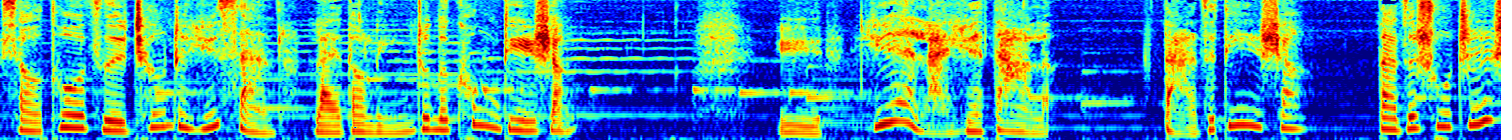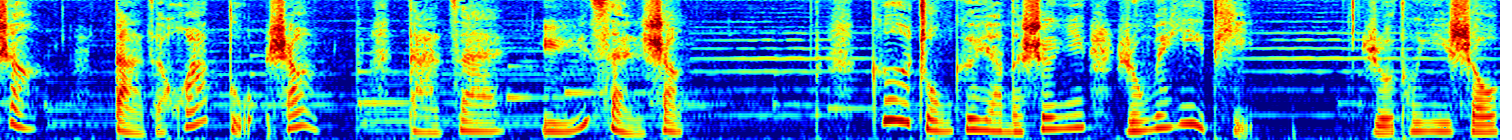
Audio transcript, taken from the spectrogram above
小兔子撑着雨伞来到林中的空地上，雨越来越大了，打在地上。打在树枝上，打在花朵上，打在雨伞上，各种各样的声音融为一体，如同一首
